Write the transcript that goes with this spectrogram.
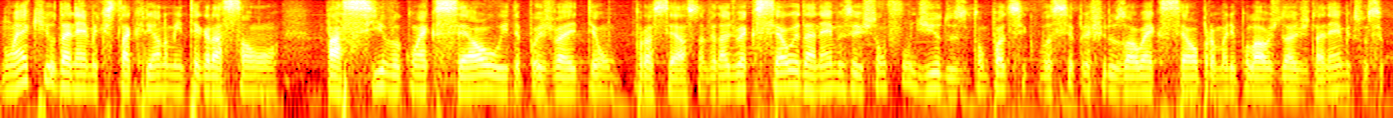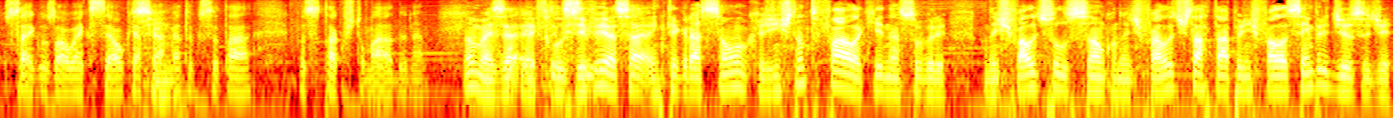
Não é que o Dynamics está criando uma integração passiva com Excel e depois vai ter um processo. Na verdade, o Excel e o Dynamics eles estão fundidos. Então pode ser que você prefira usar o Excel para manipular os dados de Dynamics, você consegue usar o Excel, que é a Sim. ferramenta que você está tá acostumado, né? Não, mas é, inclusive essa integração que a gente tanto fala aqui, né, sobre quando a gente fala de solução, quando a gente fala de startup, a gente fala sempre disso, de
